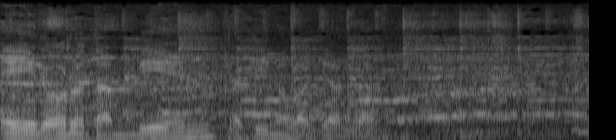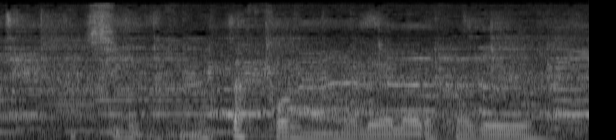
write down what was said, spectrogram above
El oro también, platino va a Sí, en esta forma en realidad la oreja que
